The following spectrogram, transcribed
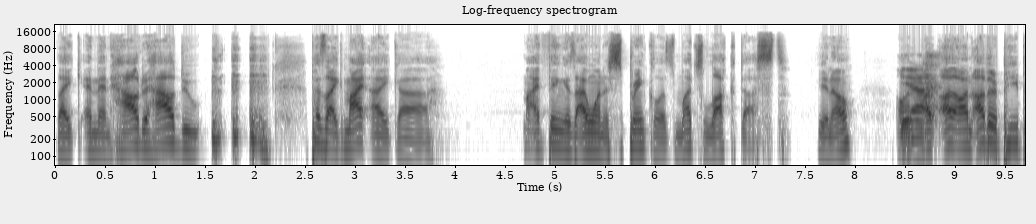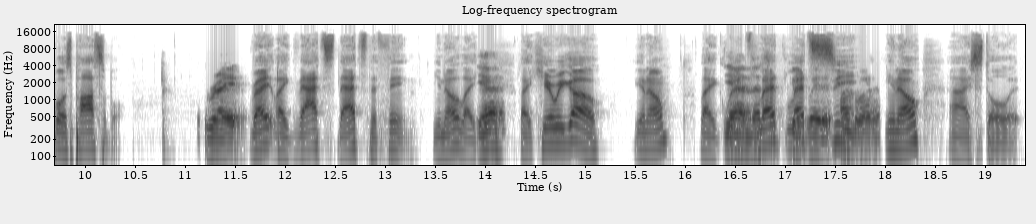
like and then how do how do because like my like uh my thing is i want to sprinkle as much luck dust you know on, Yeah. o- on other people as possible Right. right like that's that's the thing you know like Yeah. like here we go you know like Yeah, let, let let's see talk about it. you know i stole it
